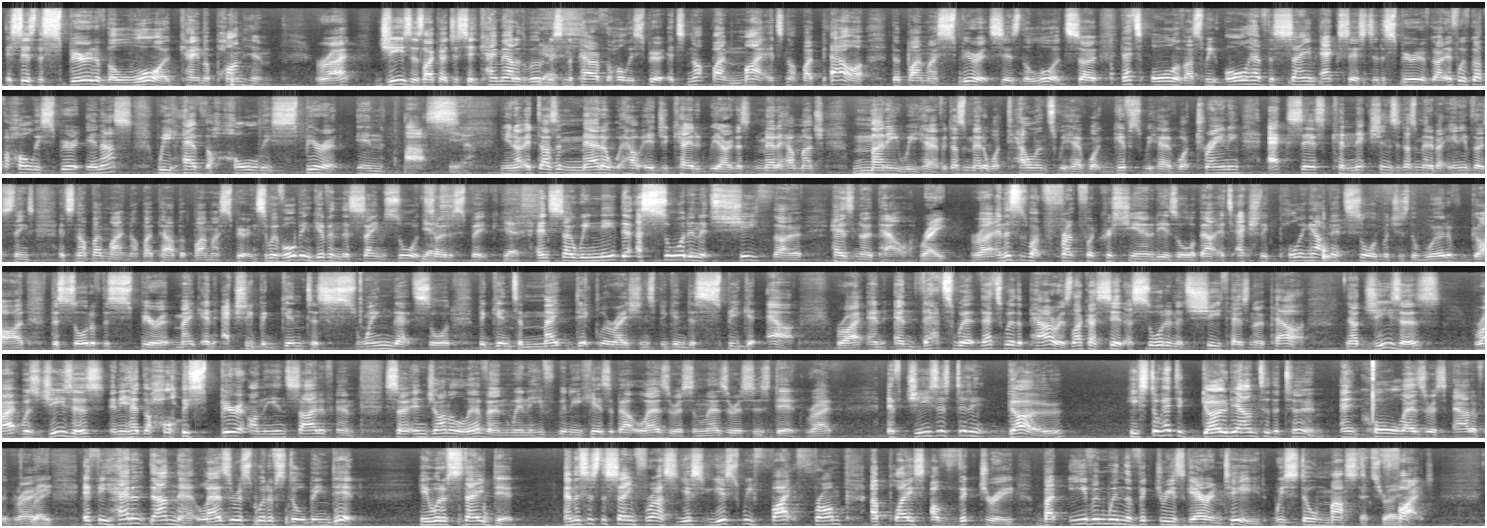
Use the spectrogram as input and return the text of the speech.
it says the Spirit of the Lord came upon him, right? Jesus, like I just said, came out of the wilderness in the power of the Holy Spirit. It's not by might, it's not by power, but by my Spirit, says the Lord. So that's all of us. We all have the same access to the Spirit of God. If we've got the Holy Spirit in us, we have the Holy Spirit in us. Yeah. You know, it doesn't matter how educated we are. It doesn't matter how much money we have. It doesn't matter what talents we have, what gifts we have, what training, access, connections. It doesn't matter about any of those things. It's not by might, not by power, but by my spirit. And so we've all been given the same sword, so to speak. Yes. And so we need the, a sword in its sheath, though, has no power. Right. Right? And this is what front foot Christianity is all about. It's actually pulling out that sword, which is the word of God, the sword of the Spirit, make and actually begin to swing that sword, begin to make declarations, begin to speak it out. Right? And and that's where that's where the power is. Like I said, a sword in its sheath has no power. Now Jesus right, was Jesus, and he had the Holy Spirit on the inside of him. So in John 11, when he, when he hears about Lazarus and Lazarus is dead, right? If Jesus didn't go, he still had to go down to the tomb and call Lazarus out of the grave. Right. If he hadn't done that, Lazarus would have still been dead. He would have stayed dead. And this is the same for us. Yes, yes, we fight from a place of victory, but even when the victory is guaranteed, we still must That's right. fight.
